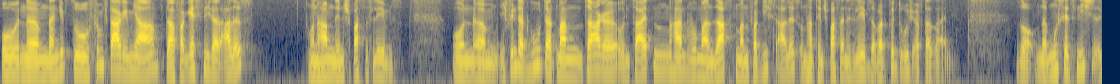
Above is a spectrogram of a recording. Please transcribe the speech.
Und ähm, dann gibt es so fünf Tage im Jahr, da vergessen die das alles und haben den Spaß des Lebens. Und ähm, ich finde das gut, dass man Tage und Zeiten hat, wo man sagt, man vergisst alles und hat den Spaß seines Lebens, aber das könnte ruhig öfter sein. So, und da muss jetzt nicht. äh,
